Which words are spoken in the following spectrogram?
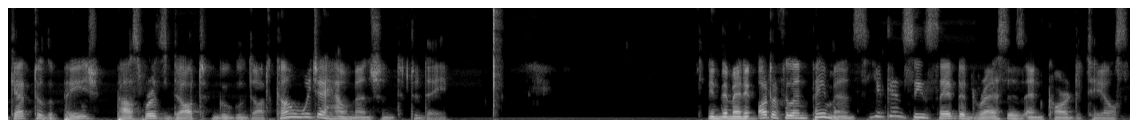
get to the page passwords.google.com, which I have mentioned today. In the menu Autofill and Payments, you can see saved addresses and card details,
